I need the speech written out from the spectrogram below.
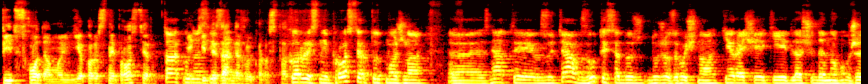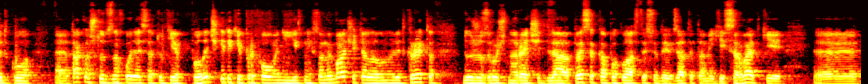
під сходами є корисний простір, Так, який дизайнер використав. Корисний простір. Тут можна е, зняти взуття, взутися дуже, дуже зручно. Ті речі, які для щоденного вжитку е, також тут знаходяться. Тут є полички такі приховані, їх ніхто не бачить, але воно відкрито. Дуже зручно речі для песика покласти сюди, взяти там якісь серветки,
